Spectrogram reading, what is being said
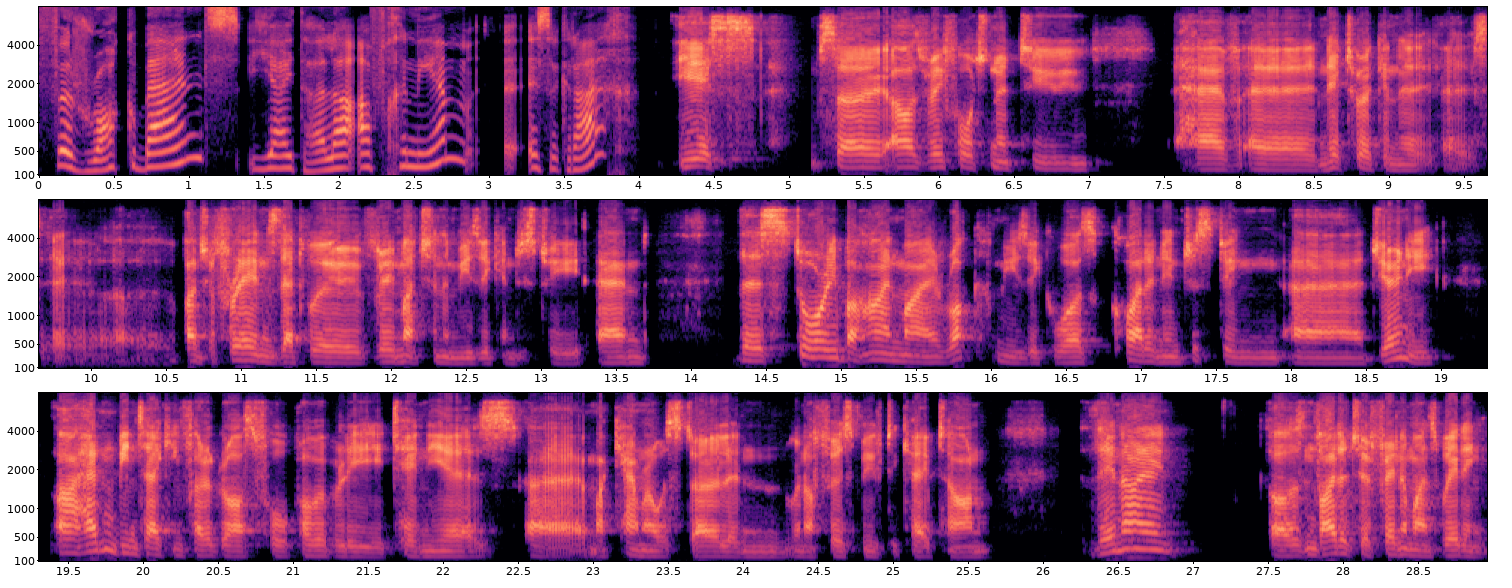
vir rock bands, jy het hulle afgeneem, is ek reg? Yes. So I was very fortunate to have a network and a, a, a, bunch of friends that were very much in the music industry. And the story behind my rock music was quite an interesting uh, journey. I hadn't been taking photographs for probably 10 years. Uh, my camera was stolen when I first moved to Cape Town. Then I, I was invited to a friend of mine's wedding,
